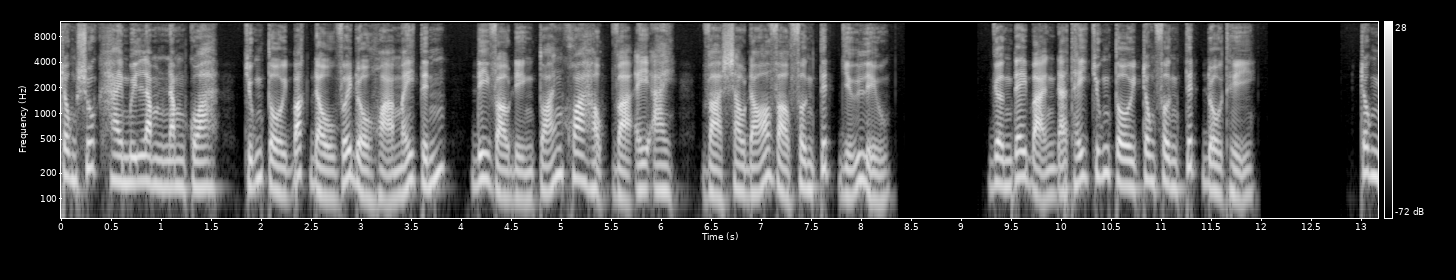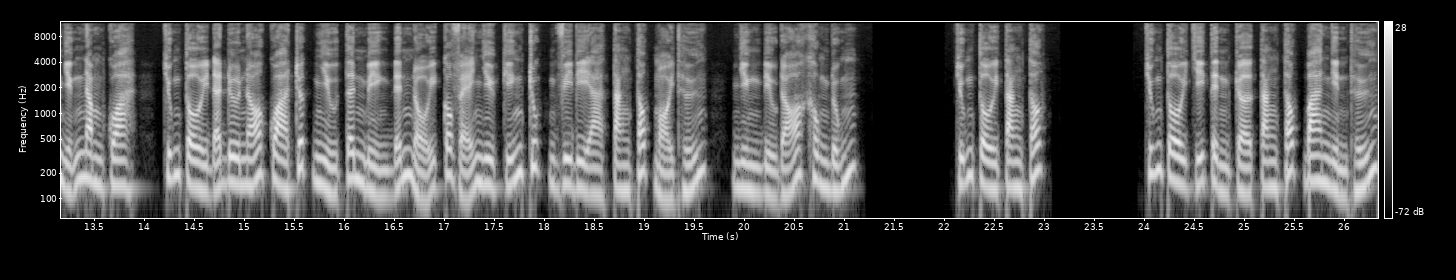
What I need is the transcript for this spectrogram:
trong suốt 25 năm qua, chúng tôi bắt đầu với đồ họa máy tính, đi vào điện toán khoa học và AI, và sau đó vào phân tích dữ liệu. Gần đây bạn đã thấy chúng tôi trong phân tích đồ thị. Trong những năm qua, chúng tôi đã đưa nó qua rất nhiều tên miền đến nỗi có vẻ như kiến trúc Nvidia tăng tốc mọi thứ, nhưng điều đó không đúng. Chúng tôi tăng tốc. Chúng tôi chỉ tình cờ tăng tốc 3.000 thứ.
